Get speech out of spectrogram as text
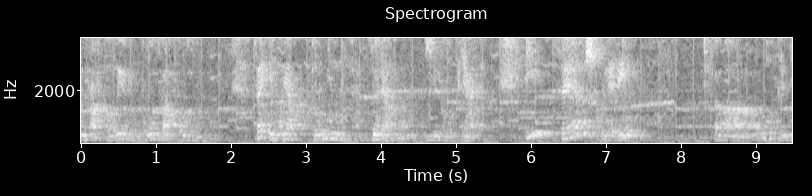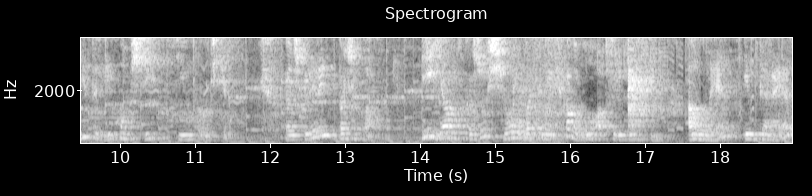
він грав, коли йому було два з половиною. Це і моя племінниця Зоряна, їй було 5. І це школярі, е, ну це діти віком 6-7 років. Е, Школярі першокласники. І я вам скажу, що весело і цікаво було абсолютно всім. Але інтерес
